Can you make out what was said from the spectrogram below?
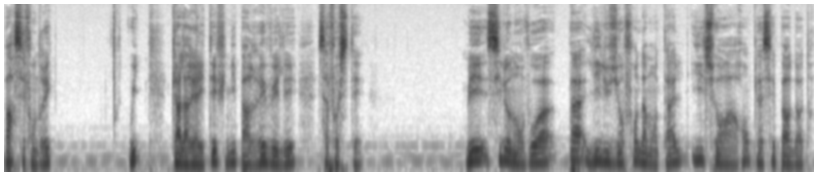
par s'effondrer. Oui, car la réalité finit par révéler sa fausseté. Mais si l'on n'en voit pas l'illusion fondamentale, il sera remplacé par d'autres.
